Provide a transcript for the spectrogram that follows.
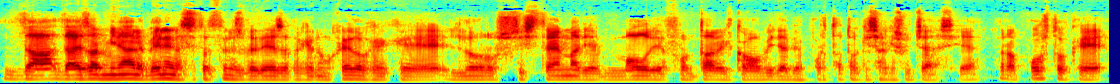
da, da esaminare bene la situazione svedese, perché non credo che, che il loro sistema di modo di affrontare il Covid abbia portato a chissà che successi, eh. Però posto che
